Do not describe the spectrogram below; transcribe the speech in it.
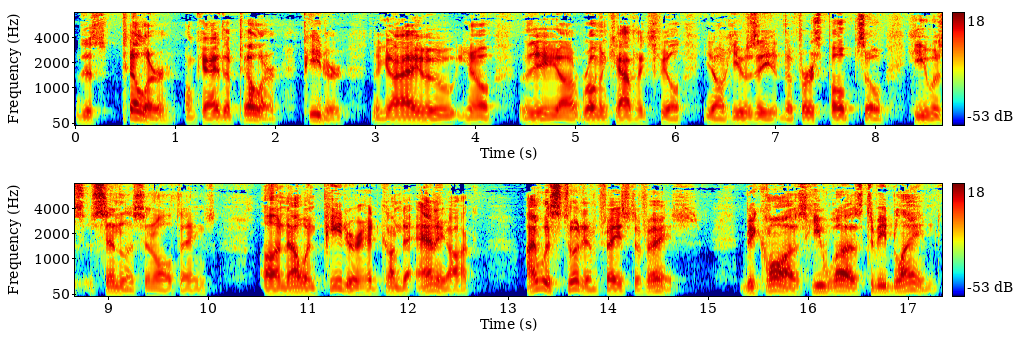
this pillar, okay, the pillar, Peter, the guy who, you know, the uh, Roman Catholics feel, you know, he was the, the first pope, so he was sinless in all things. Uh, now, when Peter had come to Antioch, I withstood him face to face because he was to be blamed.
